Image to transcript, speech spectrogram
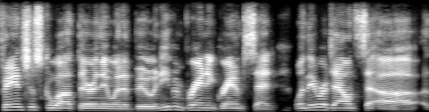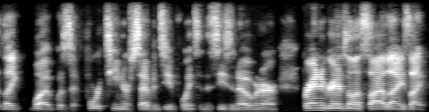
Fans just go out there and they want to boo. And even Brandon Graham said when they were down, uh, like, what was it, 14 or 17 points in the season opener? Brandon Graham's on the sideline. He's like,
